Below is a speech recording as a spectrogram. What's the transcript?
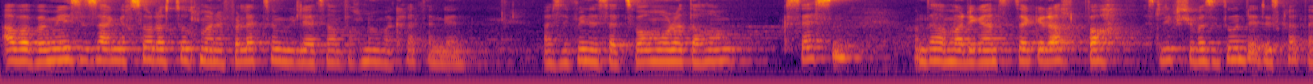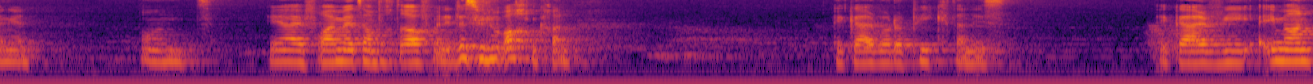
aber bei mir ist es eigentlich so, dass durch meine Verletzung will ich jetzt einfach nur mal klettern gehen. Also ich bin jetzt seit zwei Monaten daheim gesessen und da haben wir die ganze Zeit gedacht, boah, das Liebste, was ich tun würde, ist klettern gehen. Und ja, ich freue mich jetzt einfach drauf, wenn ich das wieder machen kann. Egal, wo der Peak dann ist. Egal wie, ich meine,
